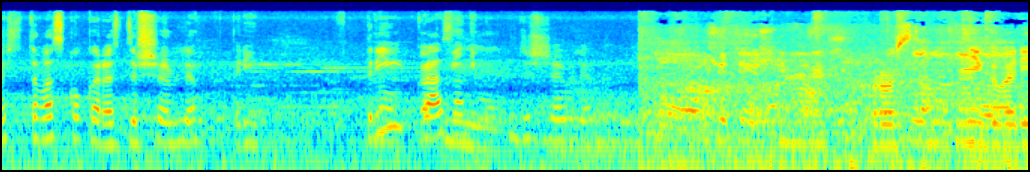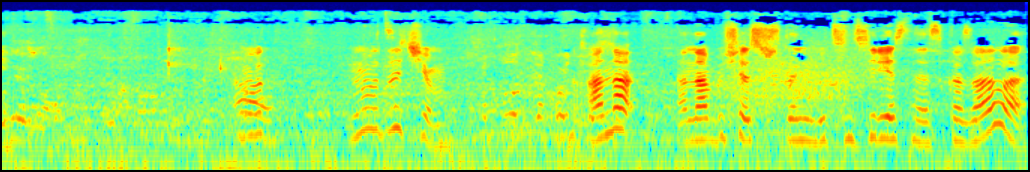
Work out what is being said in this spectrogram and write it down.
есть это во сколько раз дешевле? 3. Три Ну, раза минимум. дешевле. Просто не говори. Ну вот, ну вот зачем? Она, она бы сейчас что-нибудь интересное сказала,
